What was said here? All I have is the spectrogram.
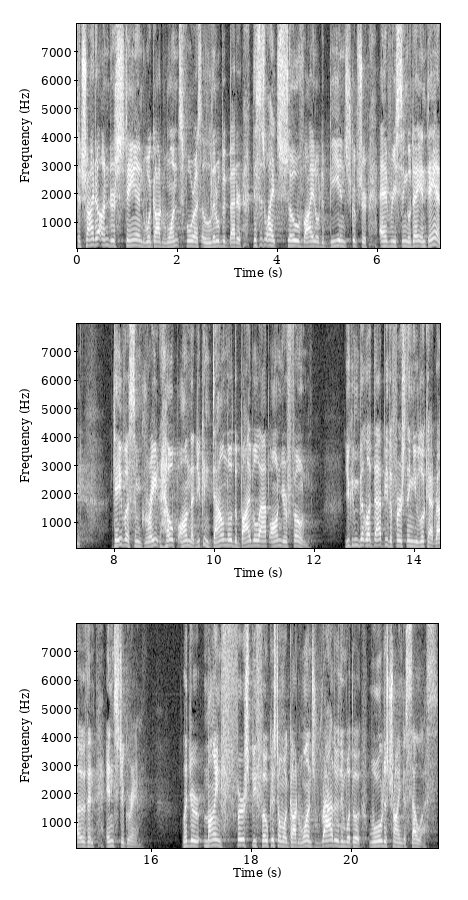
To try to understand what God wants for us a little bit better. This is why it's so vital to be in Scripture every single day. And Dan gave us some great help on that. You can download the Bible app on your phone. You can let that be the first thing you look at rather than Instagram. Let your mind first be focused on what God wants rather than what the world is trying to sell us.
